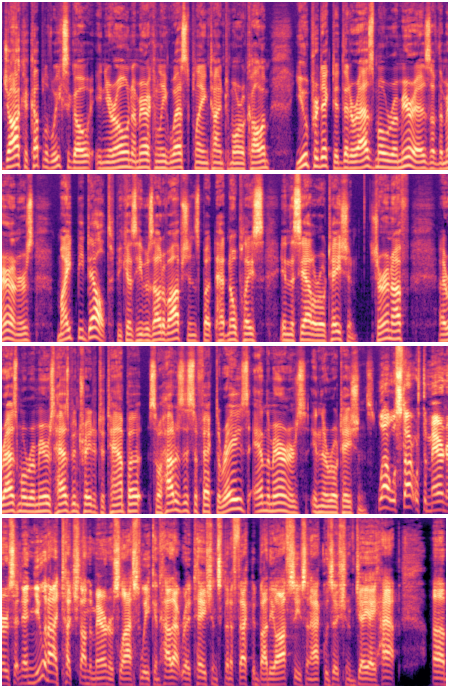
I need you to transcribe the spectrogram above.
Jock, a couple of weeks ago in your own American League West playing time tomorrow column, you predicted that Erasmo Ramirez of the Mariners might be dealt because he was out of options but had no place in the Seattle rotation. Sure enough. Erasmo Ramirez has been traded to Tampa. So, how does this affect the Rays and the Mariners in their rotations? Well, we'll start with the Mariners. And, and you and I touched on the Mariners last week and how that rotation's been affected by the offseason acquisition of J.A. Happ. Uh,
